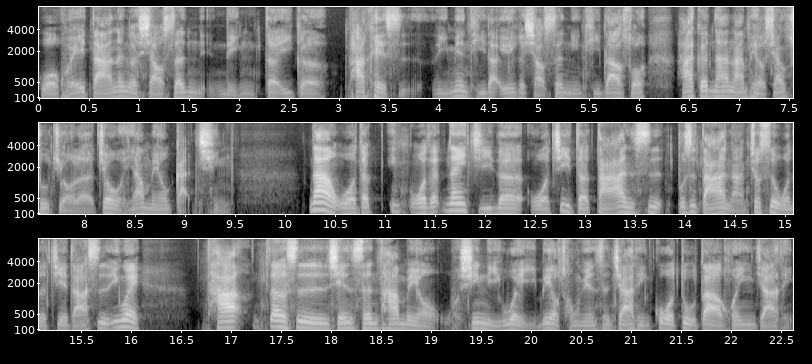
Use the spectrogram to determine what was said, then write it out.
我回答那个小森林的一个 podcast 里面提到，有一个小森林提到说，她跟她男朋友相处久了，就好像没有感情。那我的我的那一集的，我记得答案是不是答案啊？就是我的解答是因为他这是先生，他没有心理位移，没有从原生家庭过渡到婚姻家庭，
